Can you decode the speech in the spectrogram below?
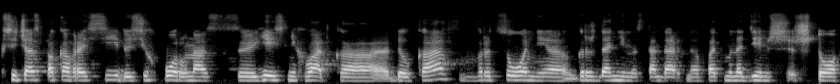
сейчас пока в России до сих пор у нас есть нехватка белка в рационе гражданина стандартного, поэтому надеемся, что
